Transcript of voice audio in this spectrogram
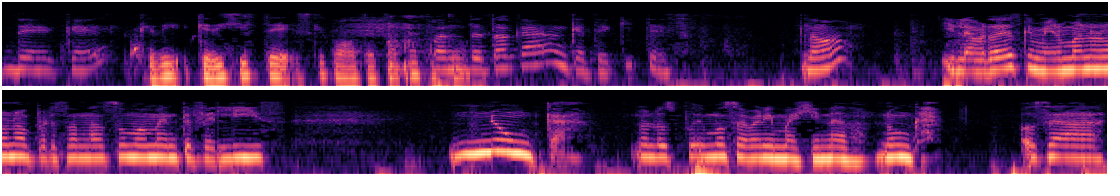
¿De qué? ¿Qué, di- qué dijiste? Es que cuando te toca... te Cuando toca. te toca, aunque te quites, ¿no? Y la verdad es que mi hermano era una persona sumamente feliz. Nunca nos los pudimos haber imaginado, nunca. O sea,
